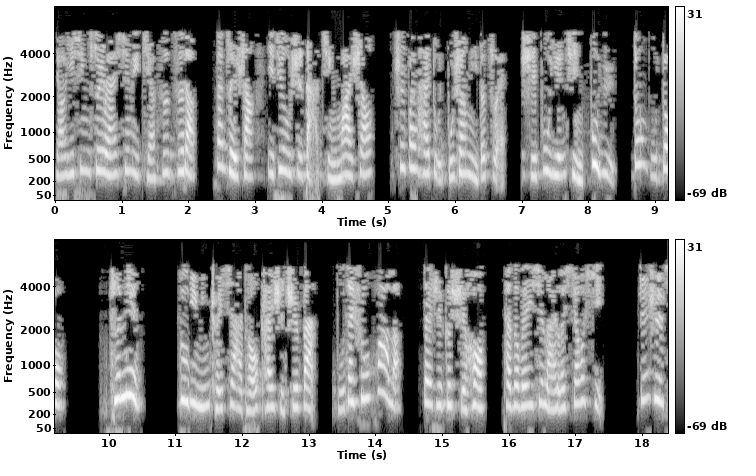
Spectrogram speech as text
姚一兴虽然心里甜滋滋的，但嘴上依旧是打情骂俏。吃饭还堵不上你的嘴，食不言，寝不语，动不动遵命。陆一鸣垂下头开始吃饭，不再说话了。在这个时候，他的微信来了消息。真是谢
